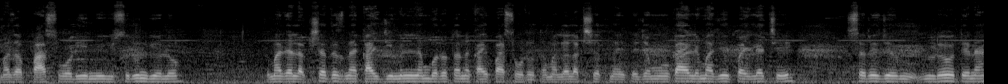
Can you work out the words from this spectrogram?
माझा पासवर्ड हे मी विसरून गेलो. तर माझ्या लक्षातच नाही काय जीमेल नंबर होता ना काय पासवर्ड होता. मला लक्षात नाही. त्याच्यामुळे काय आले माझे पहिल्याचे सर्व जे व्हिडिओ होते ना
